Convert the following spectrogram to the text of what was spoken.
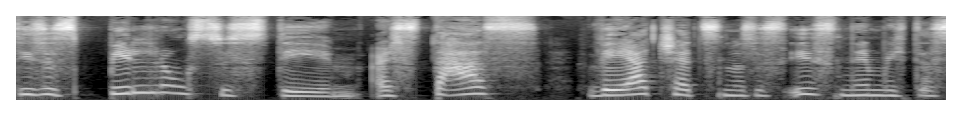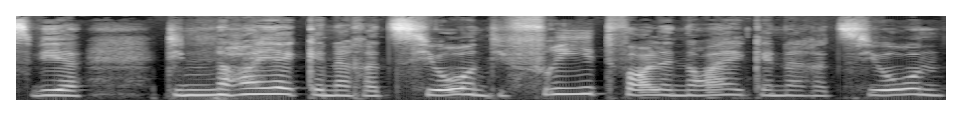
dieses Bildungssystem als das wertschätzen, was es ist, nämlich dass wir die neue Generation, die friedvolle neue Generation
